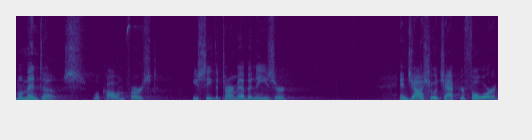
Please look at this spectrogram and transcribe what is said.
mementos, we'll call them first, you see the term Ebenezer. In Joshua chapter 4,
